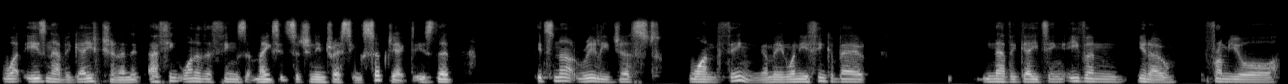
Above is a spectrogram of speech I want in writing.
what is navigation? And it, I think one of the things that makes it such an interesting subject is that it's not really just one thing. I mean, when you think about navigating, even you know, from your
